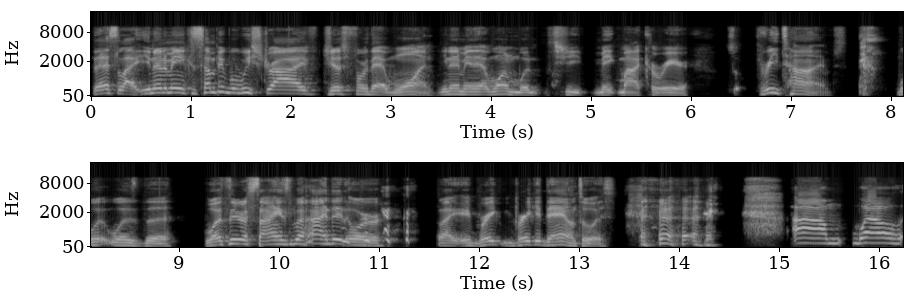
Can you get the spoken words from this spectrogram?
That's like, you know what I mean? Because some people we strive just for that one. You know what I mean? That one would she make my career. So three times. what was the was there a science behind it or like break break it down to us? Um, well,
